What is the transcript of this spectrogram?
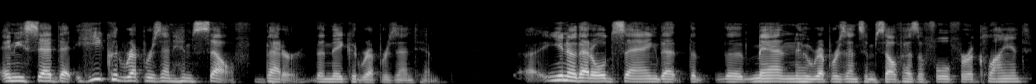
and he said that he could represent himself better than they could represent him. Uh, you know that old saying that the the man who represents himself has a fool for a client.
